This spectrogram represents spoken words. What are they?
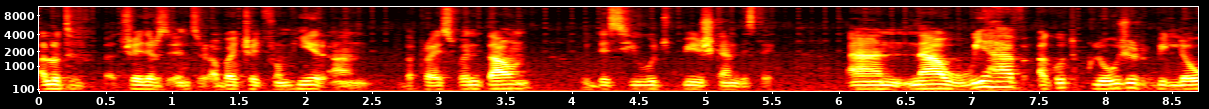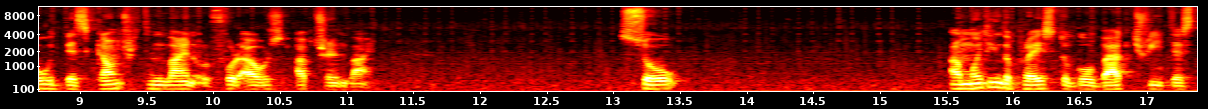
A lot of traders enter a buy trade from here and the price went down with this huge bearish candlestick. And now we have a good closure below this counter trend line or four hours uptrend line. So i'm waiting the price to go back to retest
